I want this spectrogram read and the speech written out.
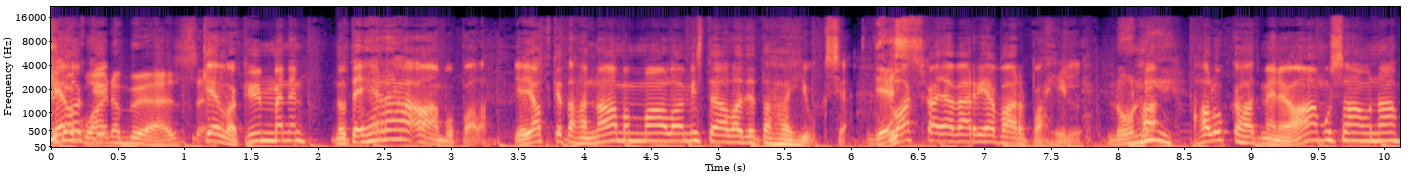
Kello, joku aina myöhässä. kello 10. No tehdään aamupala. Ja jatketaan naaman maalaamista ja laitetaan hiuksia. Yes. Lakka ja väriä varpahille. No niin. Ha- halukkahat menee aamusaunaan.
